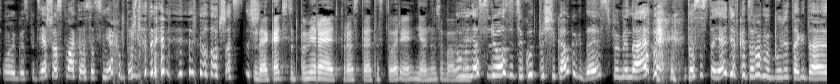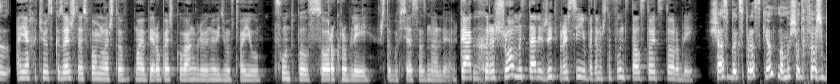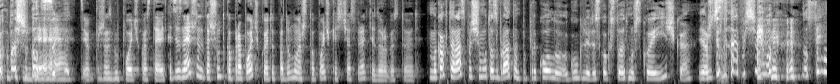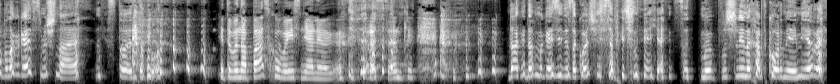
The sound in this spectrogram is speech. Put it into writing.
Ой, господи, я аж расплакалась от смеха, потому что это реально было ужасно. Да, Катя тут помирает просто от истории. Не, ну забавно. У меня слезы текут по щекам, когда я вспоминаю то состояние, в котором мы были тогда. А я хочу сказать, что я вспомнила, что в мою первую поездку в Англию, ну, видимо, в твою, фунт был 40 рублей, чтобы все осознали. Как хорошо мы стали жить в России, потому что фунт стал стоить 100 рублей. Сейчас бы экспресс-кент нам еще дороже бы обошелся. Да, пришлось бы почку оставить. Хотя знаешь, что это шутка про почку? Я тут подумала, что почки сейчас вряд ли дорого стоят. Мы как-то раз почему-то с братом по приколу гуглили, сколько стоит мужское яичко. Я уже не знаю почему, но сумма была какая-то смешная. Не стоит того. Это вы на Пасху выясняли расценки? Да, когда в магазине закончились обычные яйца. Мы пошли на хардкорные меры.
